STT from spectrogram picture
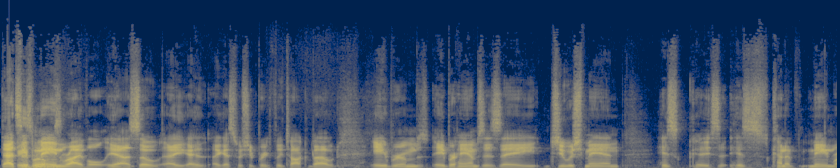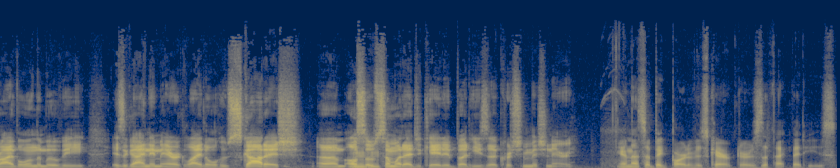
That's his main rival. Yeah, so I, I, I guess we should briefly talk about Abrams. Abrahams is a Jewish man. His, his his kind of main rival in the movie is a guy named Eric Liddell, who's Scottish, um, also somewhat educated, but he's a Christian missionary. And that's a big part of his character is the fact that he's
